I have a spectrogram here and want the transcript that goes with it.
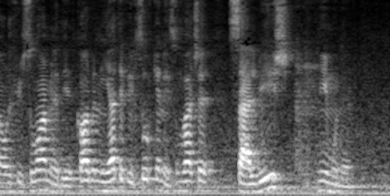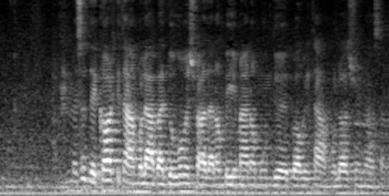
هم فیلسوف همینه دیگه. کار به نیت فیلسوف که نیست. اون بچه سلبیش میمونه. مثل دکار که تحمل اول دومش فقط الان به معنا مونده باقی تحملاتشون اصلا.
